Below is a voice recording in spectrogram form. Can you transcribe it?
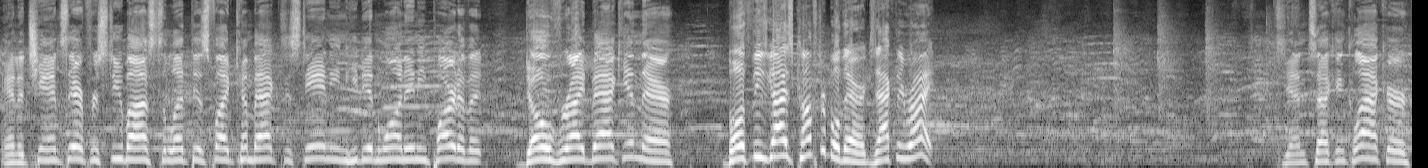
And a chance there for Stubaus to let this fight come back to standing. He didn't want any part of it. Dove right back in there. Both these guys comfortable there. Exactly right. 10 second clacker.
